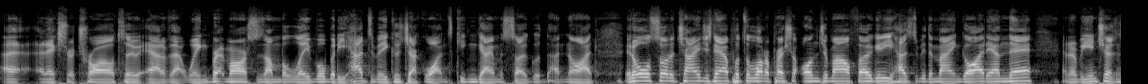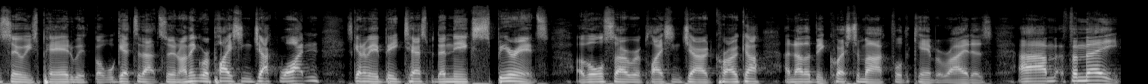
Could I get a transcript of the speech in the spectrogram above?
a, an extra try or two out of that wing. Brett Morris is unbelievable, but he had to be because Jack Wighton's kicking game was so good that night. It all sort of changes now, puts a lot of pressure on Jamal Fogarty. He has to be the main guy down there, and it'll be interesting to see who he's paired with, but we'll get to that soon. I think replacing Jack Wighton is going to be a big test, but then the experience of also replacing Jarrod Croker, another big question mark for the Canberra Raiders. Um, for me,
